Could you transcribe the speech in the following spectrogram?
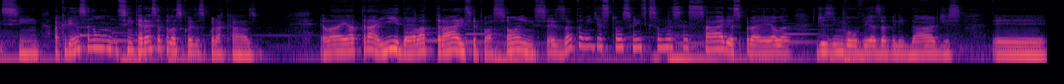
Sim, a criança não se interessa pelas coisas por acaso ela é atraída, ela atrai situações, exatamente as situações que são necessárias para ela desenvolver as habilidades é,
